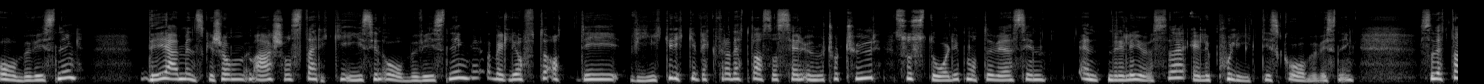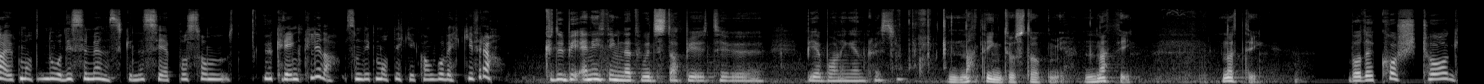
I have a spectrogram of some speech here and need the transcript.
overbevisning, det er mennesker som er så sterke i sin overbevisning veldig ofte at de viker ikke vekk fra dette. Altså selv under tortur så står de på en måte ved sin enten religiøse eller politiske overbevisning. Så dette er jo på en måte noe disse menneskene ser på som ukrenkelig, da. Som de på en måte ikke kan gå vekk ifra. Could it be anything that would stop you to be a born again Christian? Nothing to stop me. Nothing. Nothing. Både korstog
